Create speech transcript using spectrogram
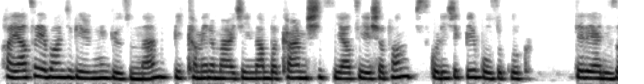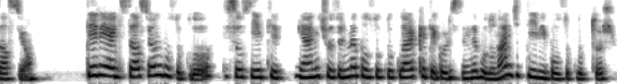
Hayata yabancı birinin gözünden, bir kamera merceğinden bakarmış hissiyatı yaşatan psikolojik bir bozukluk. Derealizasyon. Derealizasyon bozukluğu, disosyatif yani çözülme bozukluklar kategorisinde bulunan ciddi bir bozukluktur.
